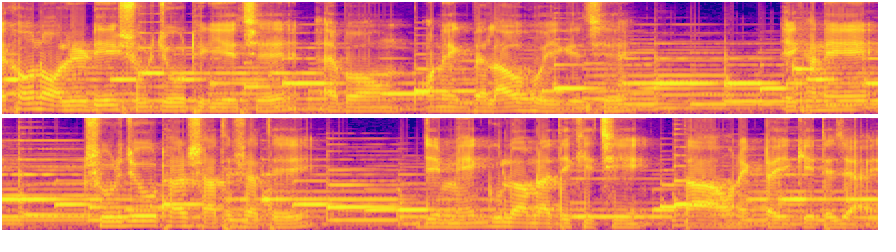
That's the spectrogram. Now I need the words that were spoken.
এখন অলরেডি সূর্য উঠে গিয়েছে এবং অনেক বেলাও হয়ে গেছে। এখানে সূর্য ওঠার সাথে সাথে যে মেঘগুলো আমরা দেখেছি, তা অনেকটাই কেটে যায়।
